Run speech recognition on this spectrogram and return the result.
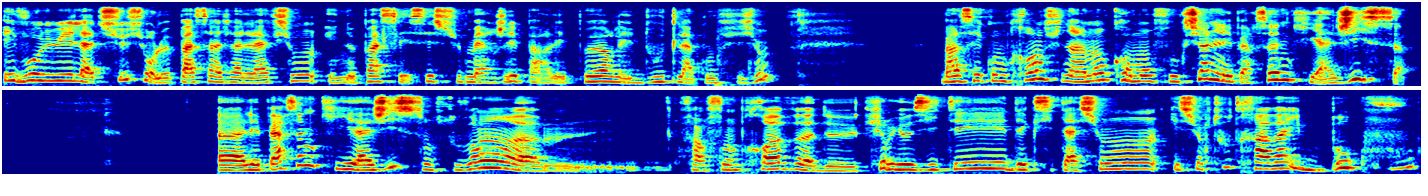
évoluer là-dessus, sur le passage à l'action et ne pas se laisser submerger par les peurs, les doutes, la confusion, ben, c'est comprendre finalement comment fonctionnent les personnes qui agissent. Euh, les personnes qui agissent sont souvent, euh, font preuve de curiosité, d'excitation et surtout travaillent beaucoup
